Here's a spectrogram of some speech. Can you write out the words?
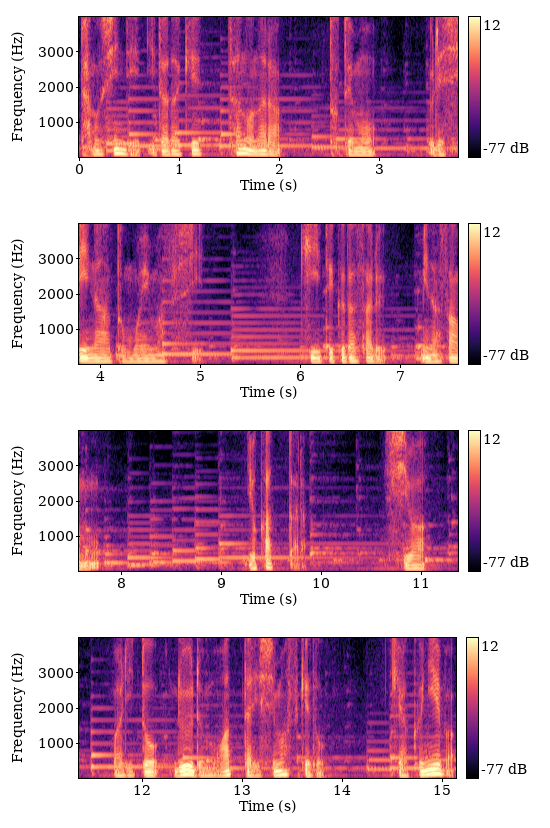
楽しんでいただけたのならとても嬉しいなぁと思いますし聞いてくださる皆さんもよかったら詩は割とルールもあったりしますけど逆に言えば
